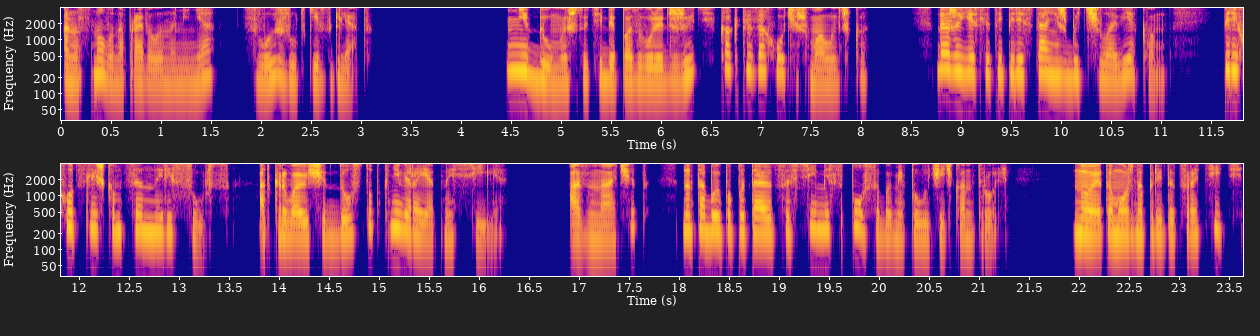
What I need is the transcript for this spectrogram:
Она снова направила на меня свой жуткий взгляд. «Не думай, что тебе позволят жить, как ты захочешь, малышка. Даже если ты перестанешь быть человеком, переход слишком ценный ресурс, открывающий доступ к невероятной силе. А значит, над тобой попытаются всеми способами получить контроль. Но это можно предотвратить,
